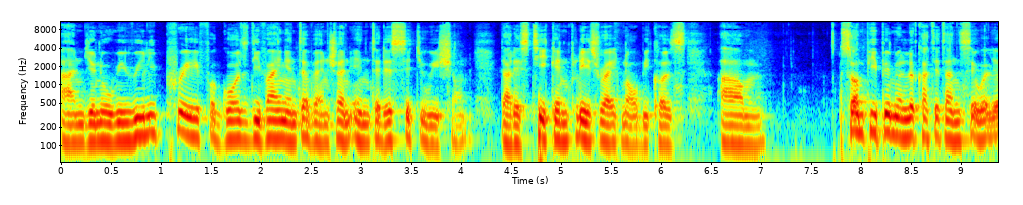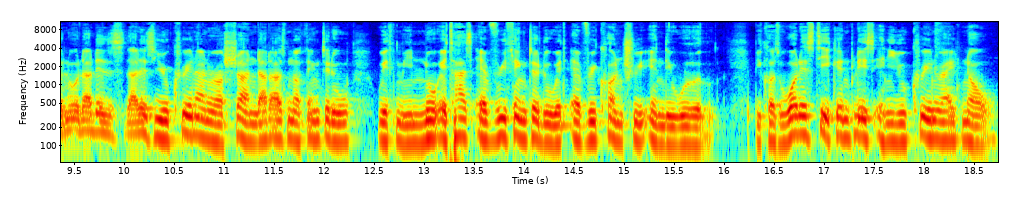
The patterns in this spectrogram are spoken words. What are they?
And, you know, we really pray for God's divine intervention into this situation that is taking place right now because, um, some people may look at it and say, well, you know, that is that is Ukraine and Russia, and that has nothing to do with me. No, it has everything to do with every country in the world. Because what is taking place in Ukraine right now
